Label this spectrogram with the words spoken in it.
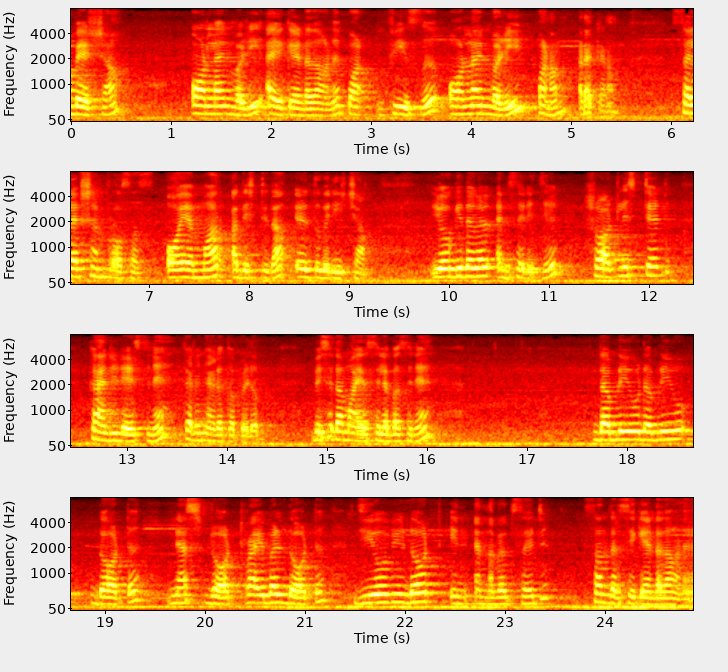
അപേക്ഷ ഓൺലൈൻ വഴി അയക്കേണ്ടതാണ്. ഫീസ് ഓൺലൈൻ വഴി പണം അടയ്ക്കണം. Selection process O M R അധിഷ്ഠിത എഴുത്തുപരീക്ഷ യോഗ്യതകൾ അനുസരിച്ച് ഷോർട്ട് ലിസ്റ്റഡ് കാൻഡിഡേറ്റ്സിനെ തിരഞ്ഞെടുക്കപ്പെടും. വിശദമായ സിലബസിന് W W dot NEST dot tribal dot G O V dot in എന്ന വെബ്സൈറ്റ് സന്ദർശിക്കേണ്ടതാണ്.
